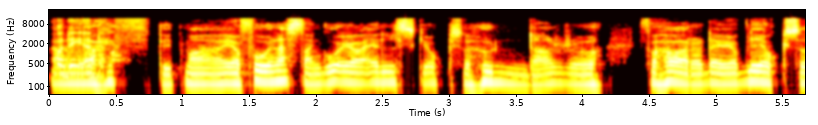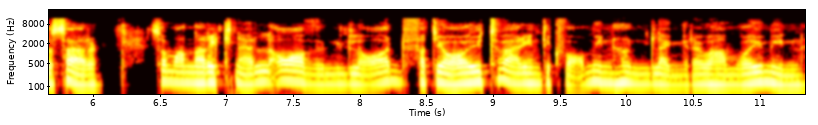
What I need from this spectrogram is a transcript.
Ja, det vad häftigt. Man, jag får nästan gå, jag älskar också hundar och få höra det. Jag blir också så här, som Anna Ricknell, avunglad för att jag har ju tyvärr inte kvar min hund längre och han var ju min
